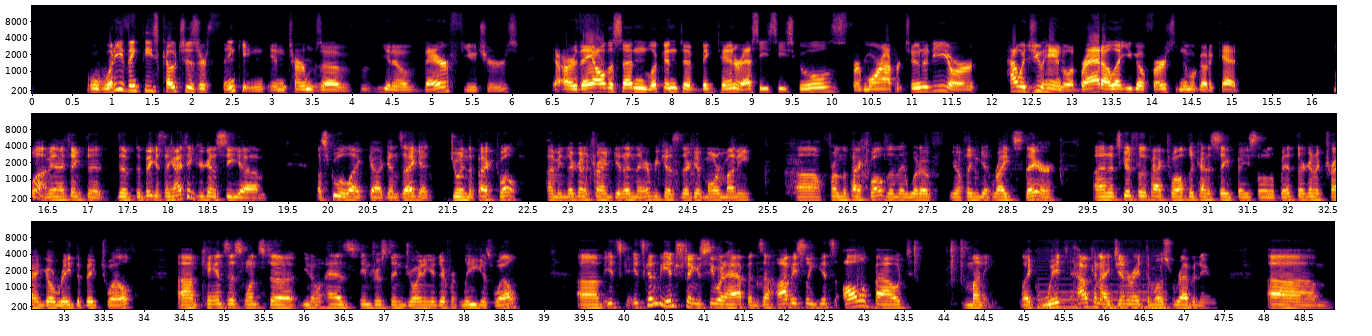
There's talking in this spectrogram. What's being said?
What do you think these coaches are thinking in terms of you know their futures? Are they all of a sudden looking to Big Ten or SEC schools for more opportunity, or how would you handle it, Brad? I'll let you go first, and then we'll go to Ked. Well, I mean, I think that the the biggest thing I think you're going to see um, a school like uh, Gonzaga join the Pac-12. I mean, they're going to try and get in there because they get more money uh, from the Pac-12 than they would have, you know, if they can get rights there. And it's good for the Pac-12 to kind of save face a little bit. They're going to try and go raid the Big 12. Um, Kansas wants to, you know, has interest in joining a different league as well. Um, it's it's going to be interesting to see what happens. Obviously, it's all about money. Like, which how can I generate the most revenue um,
